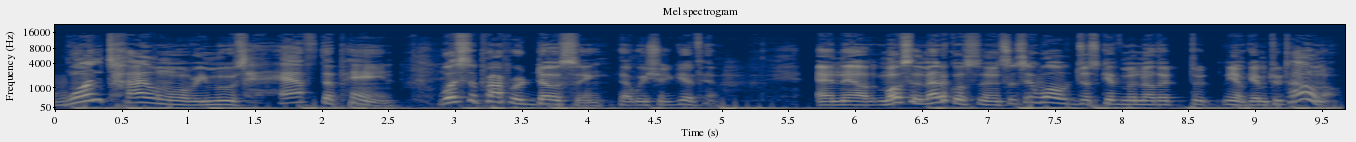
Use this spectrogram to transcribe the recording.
one Tylenol removes half the pain, what's the proper dosing that we should give him? And now most of the medical students would say, well, just give them another, two, you know, give them two Tylenol.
